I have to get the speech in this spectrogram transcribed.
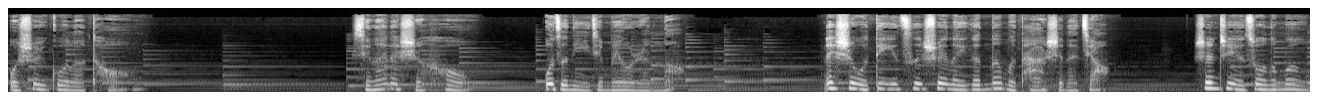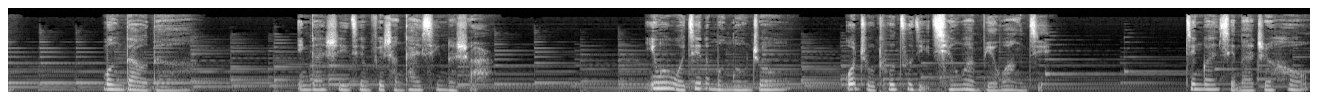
我睡过了头，醒来的时候，屋子里已经没有人了。那是我第一次睡了一个那么踏实的觉，甚至也做了梦。梦到的应该是一件非常开心的事儿，因为我记得朦胧中，我嘱托自己千万别忘记。尽管醒来之后，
